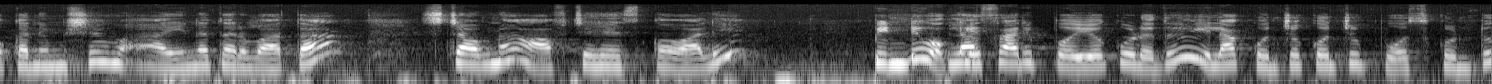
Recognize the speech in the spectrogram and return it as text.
ఒక నిమిషం అయిన తర్వాత స్టవ్ను ఆఫ్ చేసుకోవాలి పిండి ఒకేసారి పోయకూడదు. ఇలా కొంచెం కొంచెం పోసుకుంటూ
